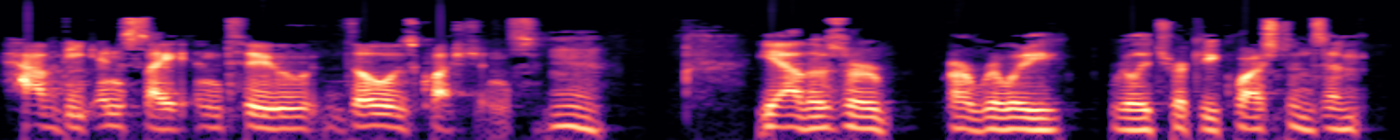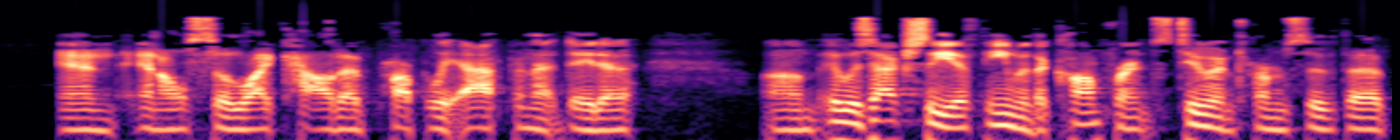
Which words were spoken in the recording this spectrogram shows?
have the insight into those questions. Yeah, those are, are really, really tricky questions and, and, and also like how to properly act on that data. Um, it was actually a theme of the conference too in terms of the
